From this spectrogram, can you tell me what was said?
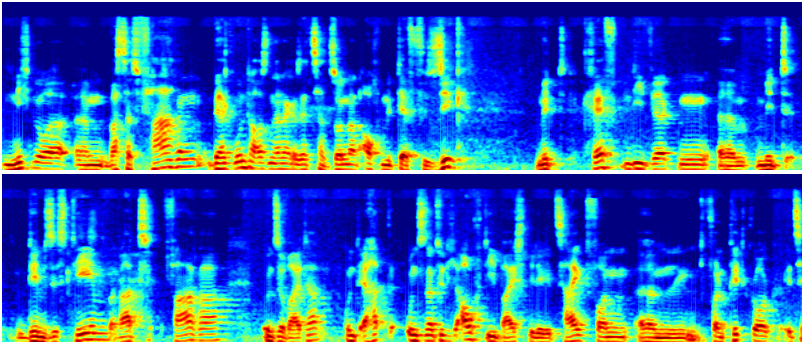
nicht nur ähm, was das Fahren bergunter auseinandergesetzt hat, sondern auch mit der Physik mit Kräften, die wirken, ähm, mit dem System, Radfahrer und so weiter. Und er hat uns natürlich auch die Beispiele gezeigt von, ähm, von Pitcock etc.,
